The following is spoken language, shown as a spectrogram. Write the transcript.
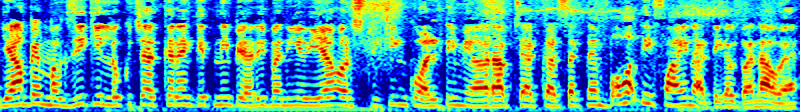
यहाँ पे मगजी की लुक चेक करें, कितनी प्यारी बनी हुई है, और स्टिचिंग क्वालिटी में यार आप चेक कर सकते हैं, बहुत ही फाइन आर्टिकल बना हुआ है।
